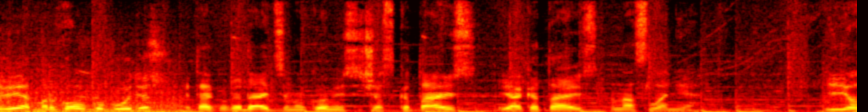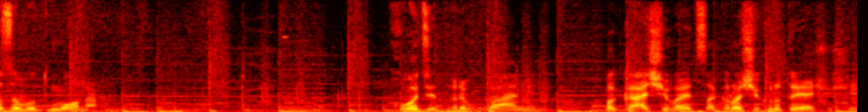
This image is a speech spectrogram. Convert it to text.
Привет, морковку будешь? Итак, угадайте, на ком я сейчас катаюсь. Я катаюсь на слоне. Ее зовут Мона. Ходит рывками, покачивается. Короче, крутые ощущения.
